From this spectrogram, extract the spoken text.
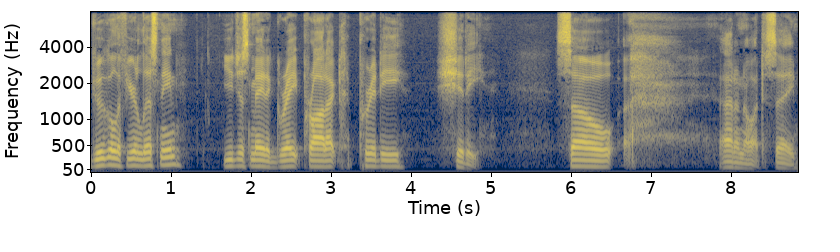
Google, if you're listening, you just made a great product, pretty shitty. So. I don't know what to say.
